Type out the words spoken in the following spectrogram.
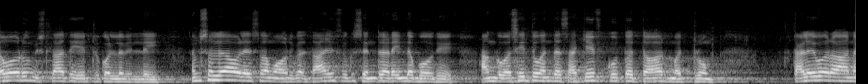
எவரும் இஸ்லாத்தை ஏற்றுக்கொள்ளவில்லை. நம்சல்லா ஸல்லல்லாஹு அவர்கள் தாயிஃபுக்கு சென்றடைந்த போது அங்கு வசித்து வந்த சகீஃப் கூட்டத்தார் மற்றும் தலைவரான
